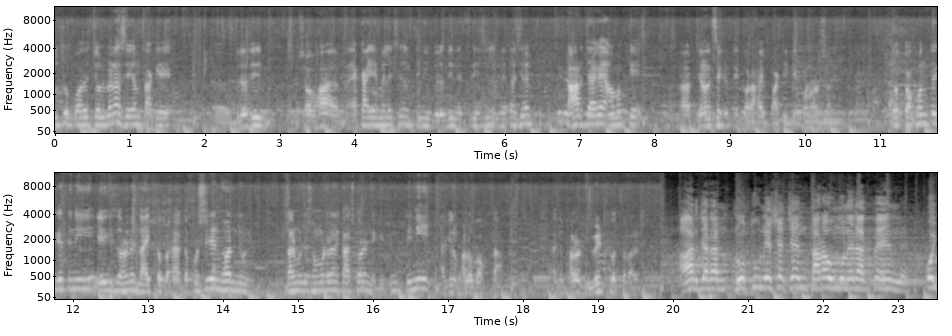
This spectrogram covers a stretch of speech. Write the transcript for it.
দুটো পদে চলবে না, সেখানে তাকে বিরোধী সভা, একাই এমএলএ ছিলেন, তিনি বিরোধী নেত্রী ছিলেন, নেতা ছিলেন। তার জায়গায় আমাকে জেনারেল সেক্রেটারি করা হয় পার্টিকে পনেরো সালে। তো তখন থেকে তিনি এই ধরনের দায়িত্ব হ্যাঁ তো প্রেসিডেন্ট হননি উনি। তার মধ্যে সংগঠনের কাজ করেন নাকি? কিন্তু তিনি একজন ভালো বক্তা, একজন ভালো ডিবেট করতে পারেন। আর যারা নতুন এসেছেন, তারাও মনে রাখবেন, ওই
